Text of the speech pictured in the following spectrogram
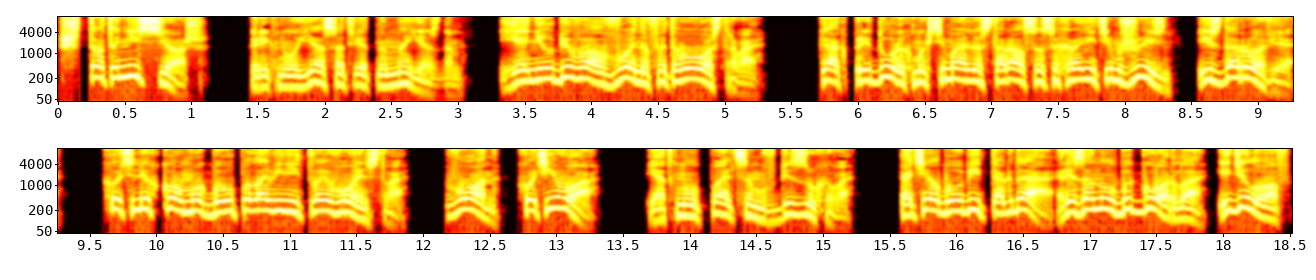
«Что ты несешь?» — крикнул я с ответным наездом. «Я не убивал воинов этого острова. Как придурок максимально старался сохранить им жизнь и здоровье. Хоть легко мог бы уполовинить твое воинство. Вон, хоть его!» Я ткнул пальцем в Безухова. «Хотел бы убить тогда, резанул бы горло и делов.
